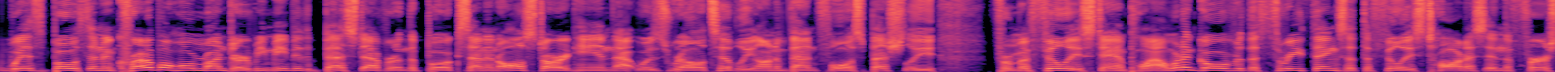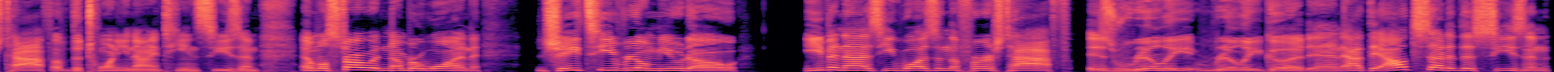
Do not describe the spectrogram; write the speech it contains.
with both an incredible home run derby, maybe the best ever in the books, and an all star game that was relatively uneventful, especially from a Phillies standpoint. I want to go over the three things that the Phillies taught us in the first half of the 2019 season. And we'll start with number one JT Real Realmuto. Even as he was in the first half, is really, really good. And at the outset of this season,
